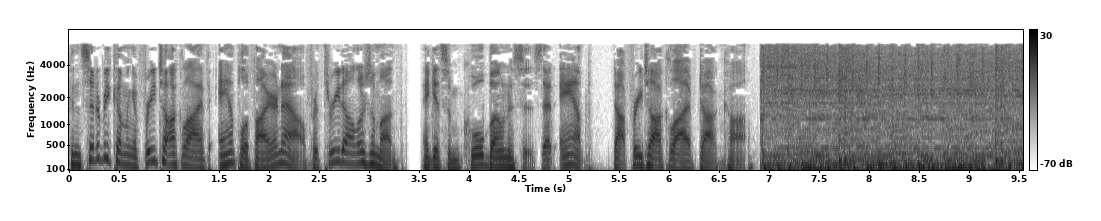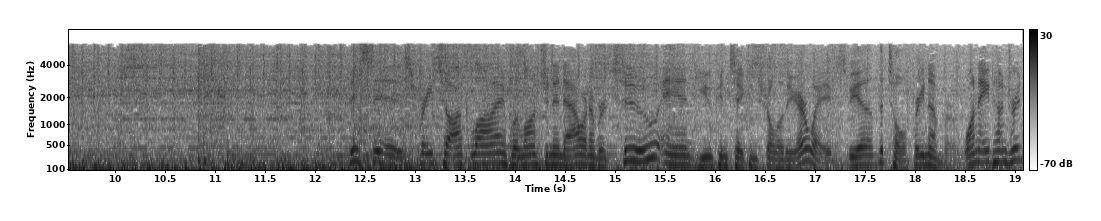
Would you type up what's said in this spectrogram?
Consider becoming a Free Talk Live amplifier now for $3 a month and get some cool bonuses at amp.freetalklive.com. This is Free Talk Live. We're launching into hour number two, and you can take control of the airwaves via the toll free number 1 800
